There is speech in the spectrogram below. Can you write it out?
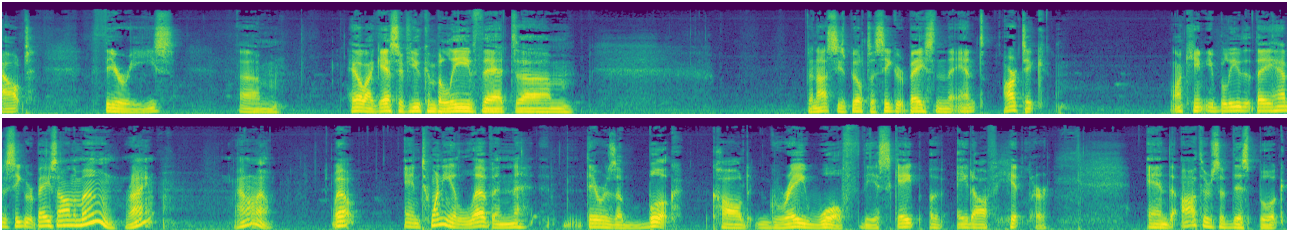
out theories. Um, hell, I guess if you can believe that um, the Nazis built a secret base in the Antarctic, why can't you believe that they had a secret base on the moon, right? I don't know. Well, in 2011, there was a book called Grey Wolf The Escape of Adolf Hitler. And the authors of this book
